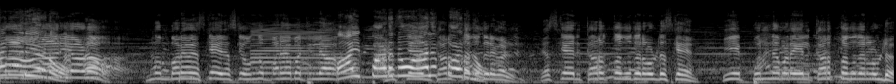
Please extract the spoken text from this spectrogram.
ആനാരിയാണോ? ഒന്നും പറയാം എസ് കെ എസ് കെ ഒന്നും പറയാൻ പറ്റില്ല. പായിപ്പാടനോ, ആലപ്പാടനോ? കറുത്ത കുതിരകൾ. എസ് കെ കറുത്ത കുതിരകളുണ്ട് എസ് കെ ഈ പുന്നമടയിൽ കറുത്ത കുതിരകളുണ്ട്.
